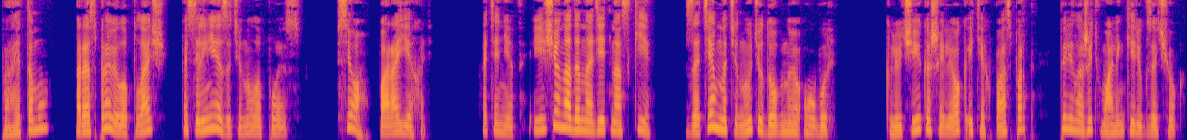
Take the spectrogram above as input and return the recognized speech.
Поэтому расправила плащ, посильнее затянула пояс. Все, пора ехать. Хотя нет, еще надо надеть носки, Затем натянуть удобную обувь. Ключи, кошелек и техпаспорт переложить в маленький рюкзачок.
